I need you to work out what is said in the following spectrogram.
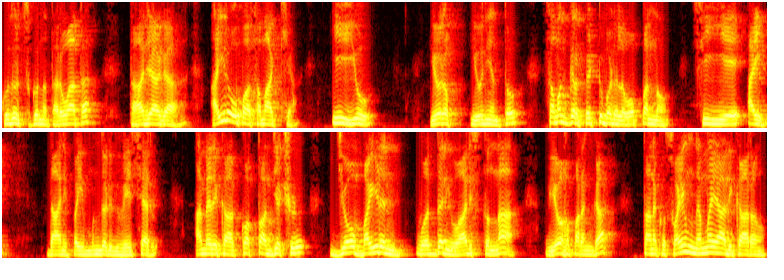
కుదుర్చుకున్న తరువాత తాజాగా ఐరోపా సమాఖ్య ఈయు యూరప్ యూనియన్తో సమగ్ర పెట్టుబడుల ఒప్పందం సిఏఐ దానిపై ముందడుగు వేశారు. అమెరికా కొత్త అధ్యక్షుడు జో బైడెన్ వద్దని వారిస్తున్న వ్యూహపరంగా తనకు స్వయం నిర్ణయాధికారం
